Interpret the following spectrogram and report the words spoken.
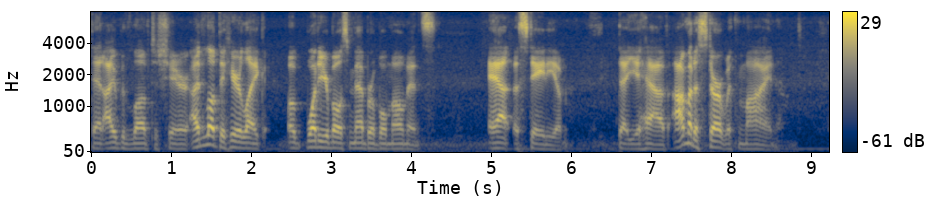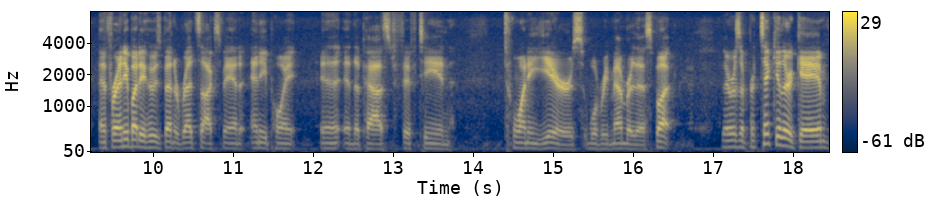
that I would love to share. I'd love to hear like uh what are your most memorable moments at a stadium that you have. I'm going to start with mine. And for anybody who's been a Red Sox fan at any point in, in the past 15, 20 years will remember this. But there was a particular game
